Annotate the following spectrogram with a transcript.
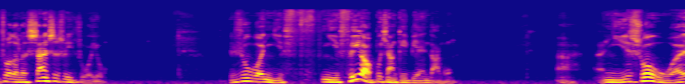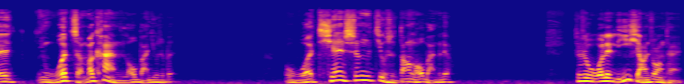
做到了三十岁左右，如果你你非要不想给别人打工，啊，你说我我怎么看老板就是笨，我天生就是当老板的料，就是我的理想状态。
